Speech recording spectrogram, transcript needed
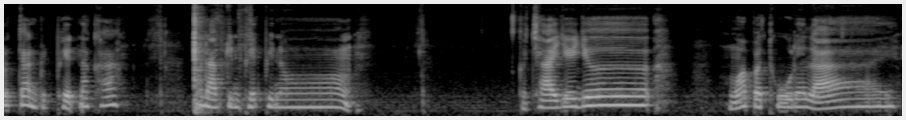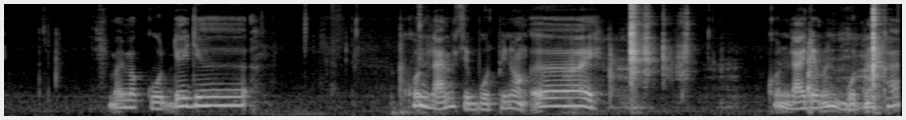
รสจ้านเผ็ดๆนะคะมาดามกินเผ็ดพี่น้อง กระชายเยอะๆ หัวปลาทูหลายๆ ใบมะกรูดเยอะๆ คนหลายมันสิบุดพี่น้องเอ้ย คนหลายเดี๋ยวมันบุดนะคะ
